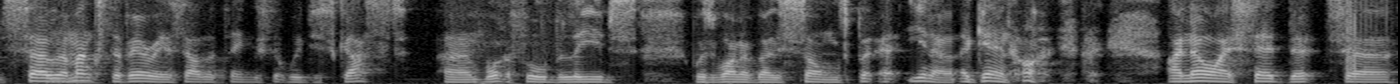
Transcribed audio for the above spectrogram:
So, mm. amongst the various other things that we discussed, um, What the Fool Believes was one of those songs. But, uh, you know, again, I know I said that. Uh,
